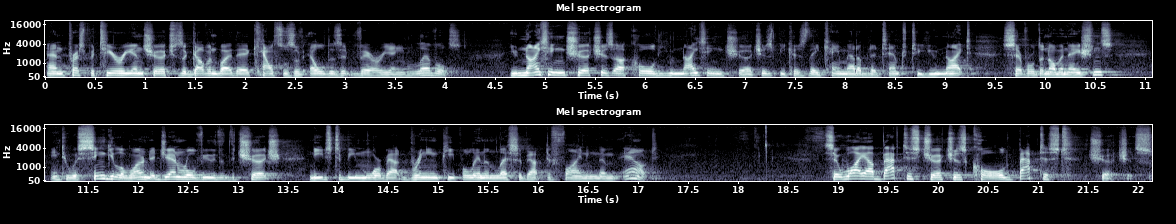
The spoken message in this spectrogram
and Presbyterian churches are governed by their councils of elders at varying levels. Uniting churches are called uniting churches because they came out of an attempt to unite several denominations into a singular one and a general view that the church needs to be more about bringing people in and less about defining them out. So, why are Baptist churches called Baptist churches?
